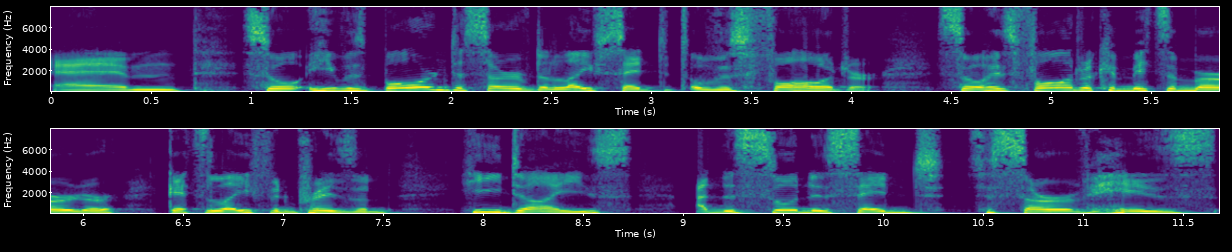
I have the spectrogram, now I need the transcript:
Um, so he was born to serve the life sentence of his father. So his father commits a murder, gets life in prison, he dies, and the son is sent to serve his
